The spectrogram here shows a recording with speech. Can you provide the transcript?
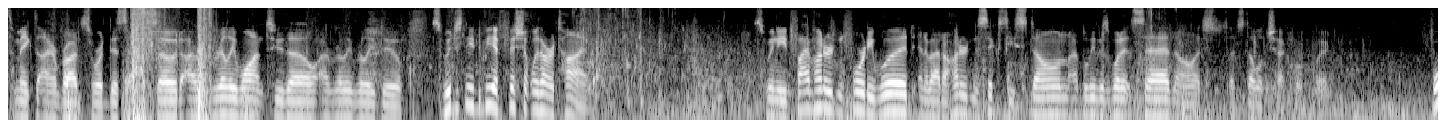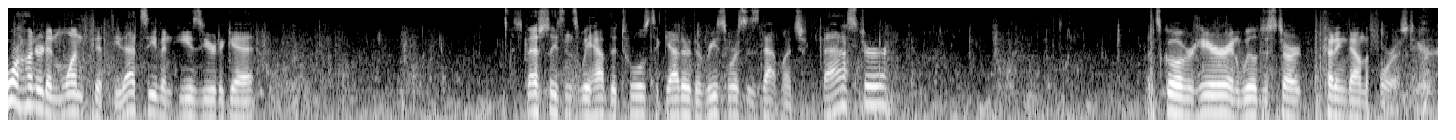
to make the iron broadsword this episode. I really want to, though. I really, really do. So we just need to be efficient with our time. So we need 540 wood and about 160 stone, I believe is what it said. Oh, let's, let's double check real quick. 400 and 150. That's even easier to get especially since we have the tools to gather the resources that much faster. let's go over here and we'll just start cutting down the forest here.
